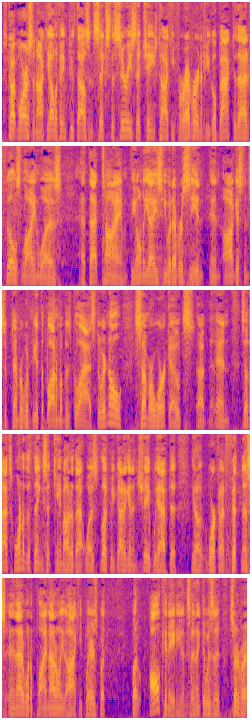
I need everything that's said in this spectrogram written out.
Scott Morrison, Hockey Hall of Fame 2006, the series that changed hockey forever. And if you go back to that, Phil's line was at that time, the only ice he would ever see in, in August and September would be at the bottom of his glass. There were no summer workouts, uh, and so that's one of the things that came out of that was, look, we've got to get in shape. We have to, you know, work on fitness, and that would apply not only to hockey players but but all Canadians. I think there was a sort of a,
